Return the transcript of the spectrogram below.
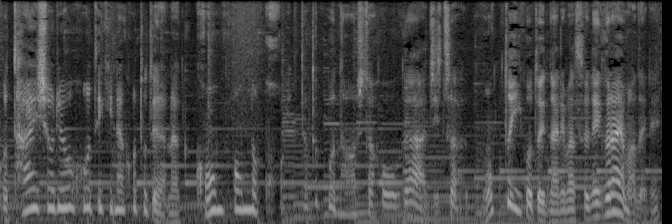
こう対処療法的なことではなく根本のこういったとこを直した方が実はもっといいことになりますよねぐらいまでね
